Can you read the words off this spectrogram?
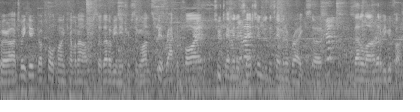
we're uh, tweaking, got qualifying coming up, so that'll be an interesting one. It's a bit rapid fire, two 10 minute sessions with a 10 minute break, so that'll uh, that'll be good fun.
